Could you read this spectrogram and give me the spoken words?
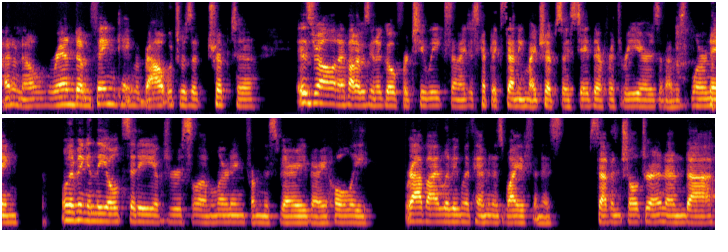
I don't know, random thing came about, which was a trip to Israel and I thought I was going to go for two weeks and I just kept extending my trip. So I stayed there for three years and I was learning, living in the old city of Jerusalem, learning from this very, very holy rabbi, living with him and his wife and his seven children. And, uh,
